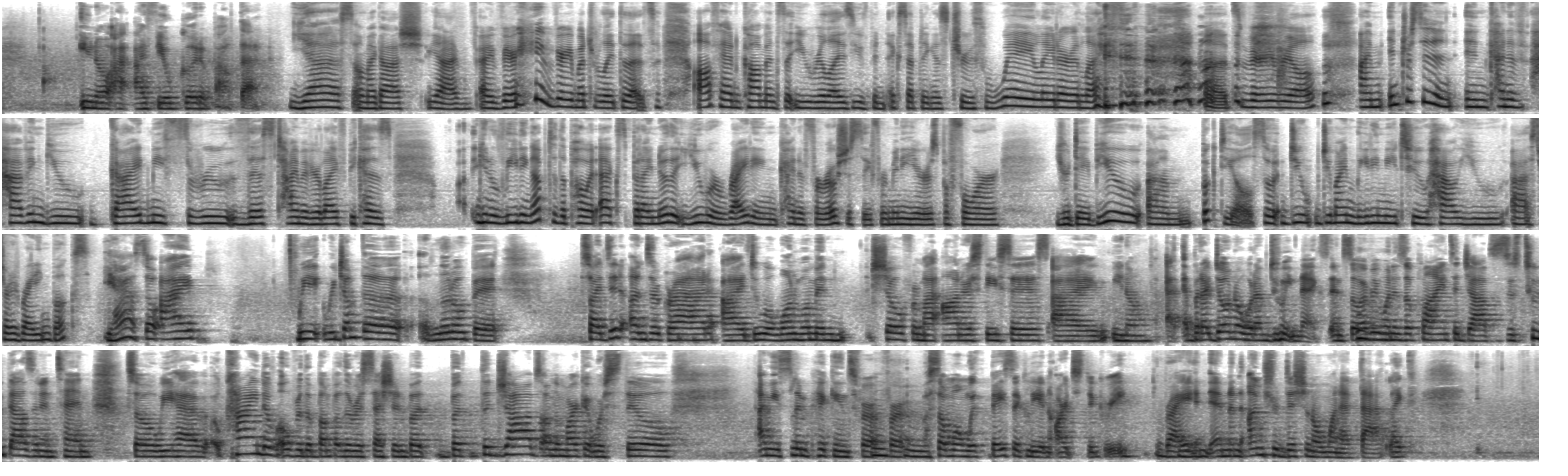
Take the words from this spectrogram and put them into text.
you know, I, I feel good about that. Yes. Oh my gosh. Yeah. I, I very, very much relate to that. offhand comments that you realize you've been accepting as truth way later in life. uh, it's very real. I'm interested in, in kind of having you guide me through this time of your life because you know, leading up to the Poet X, but I know that you were writing kind of ferociously for many years before your debut um, book deal. So, do you, do you mind leading me to how you uh, started writing books? Yeah. So I we we jumped a, a little bit. So I did undergrad. I do a one woman show for my honors thesis. I, you know, I, but I don't know what I'm doing next. And so mm-hmm. everyone is applying to jobs. This is 2010. So we have kind of over the bump of the recession, but, but the jobs on the market were still, I mean, slim pickings for, mm-hmm. for someone with basically an arts degree, right? Mm-hmm. And, and an untraditional one at that. Like,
